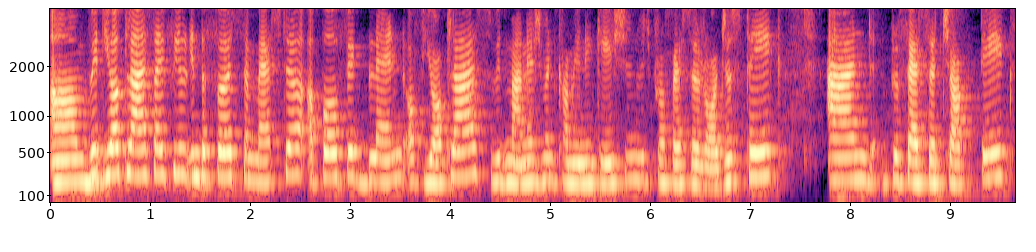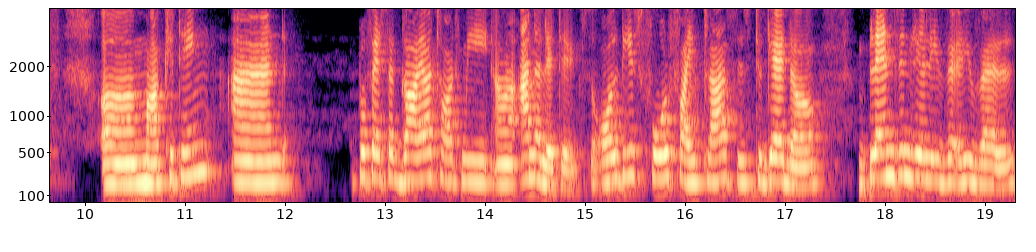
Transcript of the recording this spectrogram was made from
Um, with your class, I feel in the first semester, a perfect blend of your class with management communication, which Professor Rogers take and Professor Chuck takes, uh, marketing and Professor Gaia taught me uh, analytics. So all these four five classes together blends in really very well.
